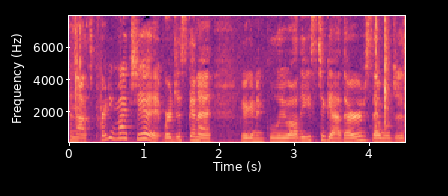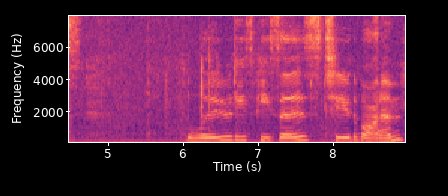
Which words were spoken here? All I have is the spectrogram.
And that's pretty much it. We're just gonna, you're gonna glue all these together. So we'll just glue these pieces to the bottom.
